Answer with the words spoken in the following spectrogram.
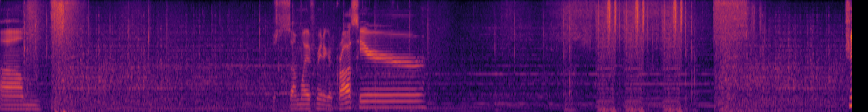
Um, there's some way for me to get across here. Hmm.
